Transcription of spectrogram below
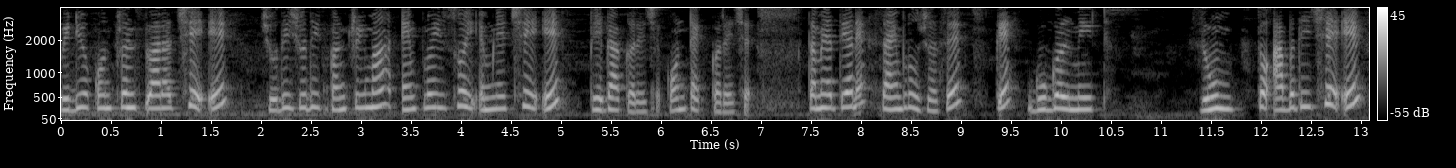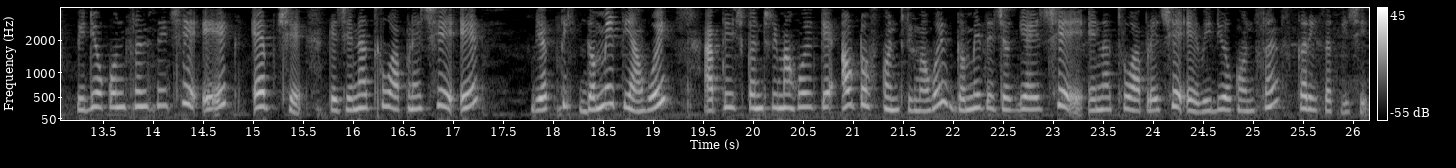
વીડિયો કોન્ફરન્સ દ્વારા છે એ જુદી જુદી કન્ટ્રીમાં એમ્પ્લોઈઝ હોય એમને છે એ ભેગા કરે છે, કોન્ટેક્ટ કરે છે. તમે અત્યારે સાંભળ્યું જ હશે કે ગૂગલ મીટ ઝૂમ તો આ બધી છે એ વીડિયો કોન્ફરન્સની છે એ એક એપ છે કે જેના થ્રુ આપણે છે એ વ્યક્તિ ગમે ત્યાં હોય આપણી જ કન્ટ્રીમાં હોય કે આઉટ ઓફ કન્ટ્રીમાં હોય ગમે તે જગ્યાએ છે એના થ્રુ આપણે છે એ વીડિયો કોન્ફરન્સ કરી શકીએ છીએ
